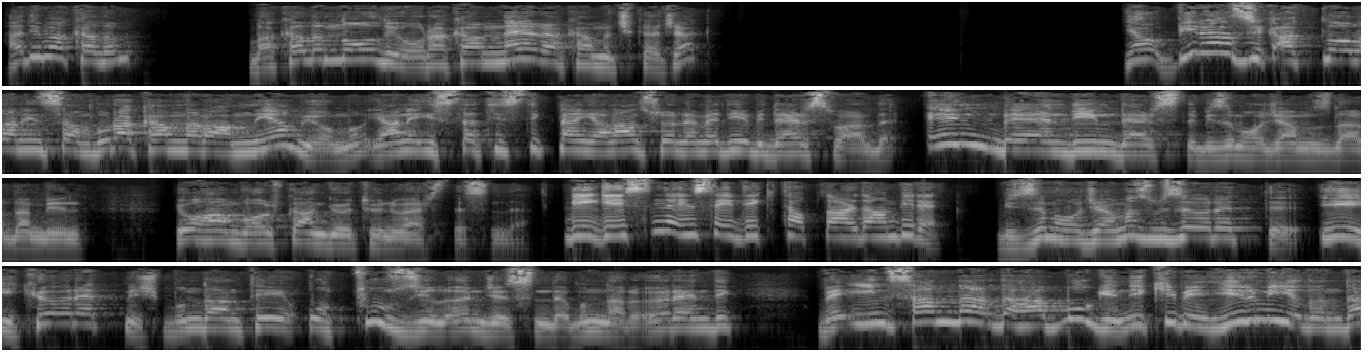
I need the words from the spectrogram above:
Hadi bakalım. Bakalım ne oluyor? O rakam ne rakamı çıkacak? Ya birazcık aklı olan insan bu rakamları anlayamıyor mu? Yani istatistikten yalan söyleme diye bir ders vardı. En beğendiğim dersti bizim hocamızlardan birinin. Johann Wolfgang Goethe Üniversitesi'nde. Bill Gates'in de en sevdiği kitaplardan biri. Bizim hocamız bize öğretti. İyi ki öğretmiş. Bundan te 30 yıl öncesinde bunları öğrendik. Ve insanlar daha bugün 2020 yılında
